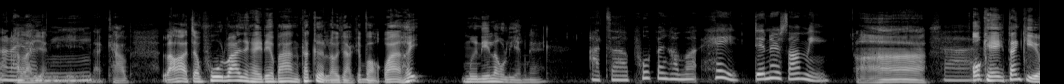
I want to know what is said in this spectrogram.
อะไรอะไรแบบอย่างนี้นี้นะครับเราอาจจะพูดว่ายังไงได้บ้าง ถ้าเกิดเราอยากจะบอกว่าเฮ้ยมือนี้เราเลี้ยงนะ อาจจะพูดเป็นคำว่า hey dinner's on me อ่าใช่โอเค thank you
